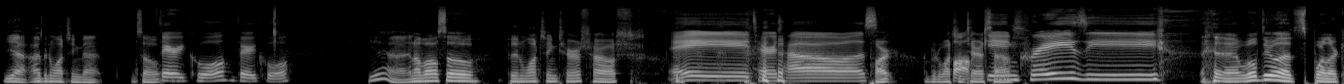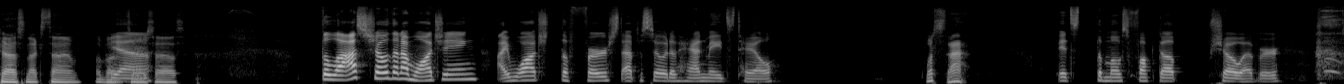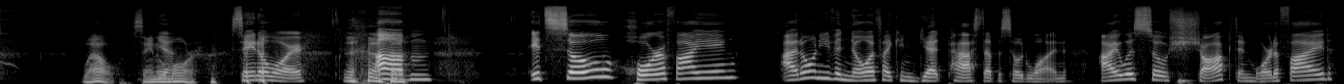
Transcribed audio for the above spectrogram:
yeah, I've been watching that. So Very cool. Very cool. Yeah, and I've also been watching Terrace House. Hey, Terrace House. Part I've been watching Terrace Fucking House. crazy. we'll do a spoiler cast next time about Yeah. Terrace House. The last show that I'm watching, I watched the first episode of Handmaid's Tale. What's that? It's the most fucked up show ever. Well, say no Yeah. more. Say no more. um it's so horrifying. I don't even know if I can get past episode 1. I was so shocked and mortified.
